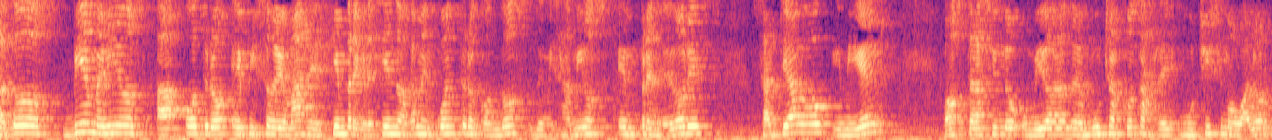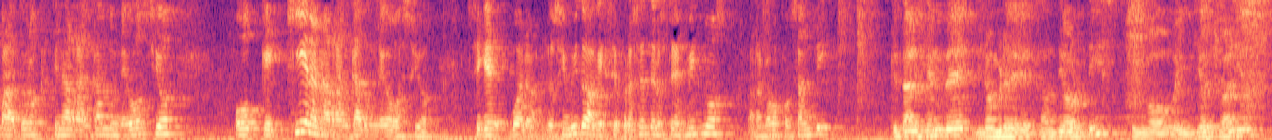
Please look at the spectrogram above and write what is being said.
a todos, bienvenidos a otro episodio más de Siempre Creciendo. Acá me encuentro con dos de mis amigos emprendedores, Santiago y Miguel. Vamos a estar haciendo un video hablando de muchas cosas de muchísimo valor para todos los que estén arrancando un negocio o que quieran arrancar un negocio. Así que, bueno, los invito a que se presenten ustedes mismos. Arrancamos con Santi. ¿Qué tal gente? Mi nombre es Santiago Ortiz, tengo 28 años,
